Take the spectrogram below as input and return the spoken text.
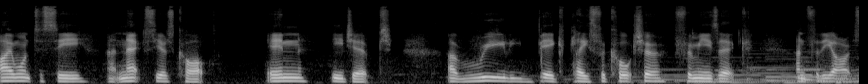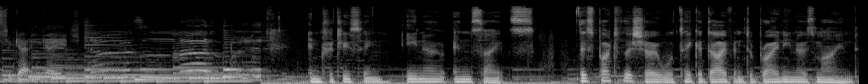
I want to see at next year's COP in Egypt a really big place for culture, for music, and for the arts to get engaged. Introducing Eno Insights. This part of the show will take a dive into Brian Eno's mind,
